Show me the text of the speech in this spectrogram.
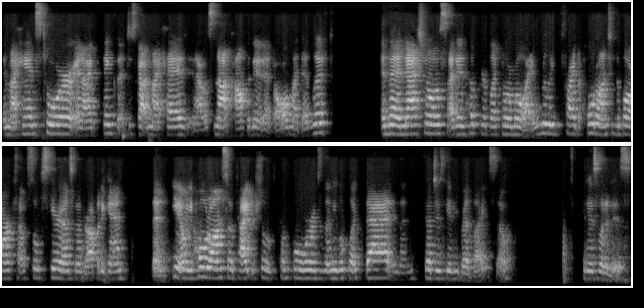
and my hands tore. And I think that just got in my head and I was not confident at all my deadlift. And then nationals, I didn't hook grip like normal. I really tried to hold on to the bar because I was so scared I was going to drop it again then you know when you hold on so tight, your shoulders come forwards, and then you look like that, and then judges give you red light. So it is what it is.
